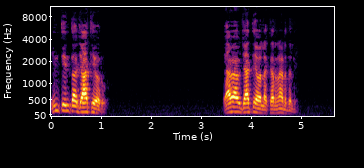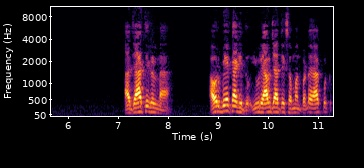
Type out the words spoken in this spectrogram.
ಇಂತಿಂಥ ಜಾತಿಯವರು, ಯಾವ್ಯಾವ ಜಾತಿ ಅವಲ್ಲ ಕರ್ನಾಟಕದಲ್ಲಿ, ಆ ಜಾತಿಗಳನ್ನ ಅವ್ರು ಬೇಕಾಗಿದ್ದು, ಇವ್ರು ಯಾವ ಜಾತಿಗೆ ಸಂಬಂಧಪಟ್ಟ ಹಾಕ್ಬಿಟ್ಟು,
